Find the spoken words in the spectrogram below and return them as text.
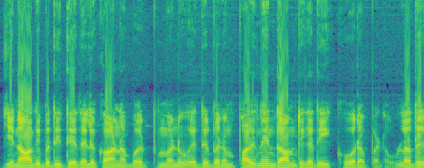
ஜனாதிபதி தேர்தலுக்கான வேட்புமனு எதிர்வரும் பதினைந்தாம் தேதி கோரப்பட உள்ளது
